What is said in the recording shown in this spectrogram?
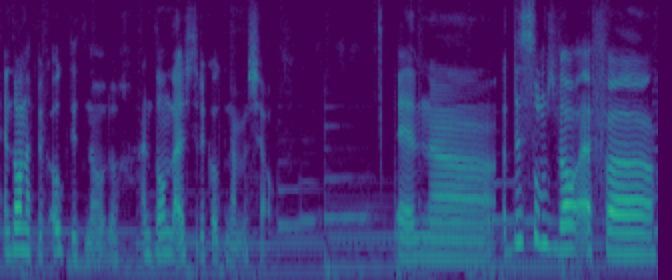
En dan heb ik ook dit nodig. En dan luister ik ook naar mezelf. En uh, het is soms wel even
